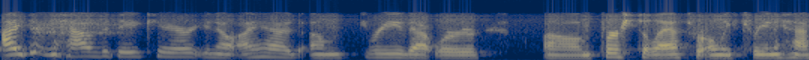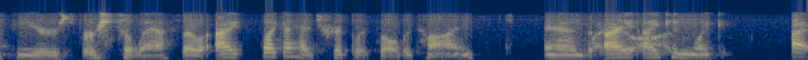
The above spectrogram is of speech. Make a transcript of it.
I didn't have the daycare. You know, I had um three that were um first to last were only three and a half years, first to last. So I like I had triplets all the time. And oh I, I can like I,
